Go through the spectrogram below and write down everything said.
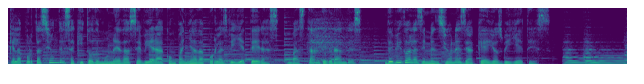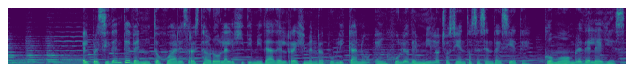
que la aportación del saquito de moneda se viera acompañada por las billeteras, bastante grandes, debido a las dimensiones de aquellos billetes. El presidente Benito Juárez restauró la legitimidad del régimen republicano en julio de 1867. Como hombre de leyes,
